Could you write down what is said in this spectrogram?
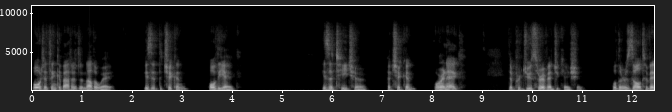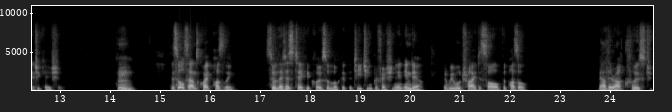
Or to think about it another way, is it the chicken or the egg? Is a teacher a chicken or an egg? The producer of education or the result of education? Hmm, this all sounds quite puzzling. So let us take a closer look at the teaching profession in India, and we will try to solve the puzzle. Now, there are close to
